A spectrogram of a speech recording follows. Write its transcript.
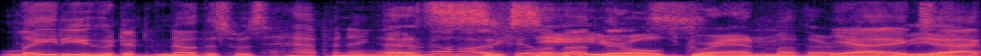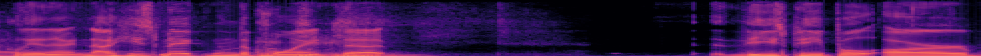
lady who didn't know this was happening. I don't know how I feel about 68 year old this. grandmother. Yeah, who- exactly. Now he's making the point that these people are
